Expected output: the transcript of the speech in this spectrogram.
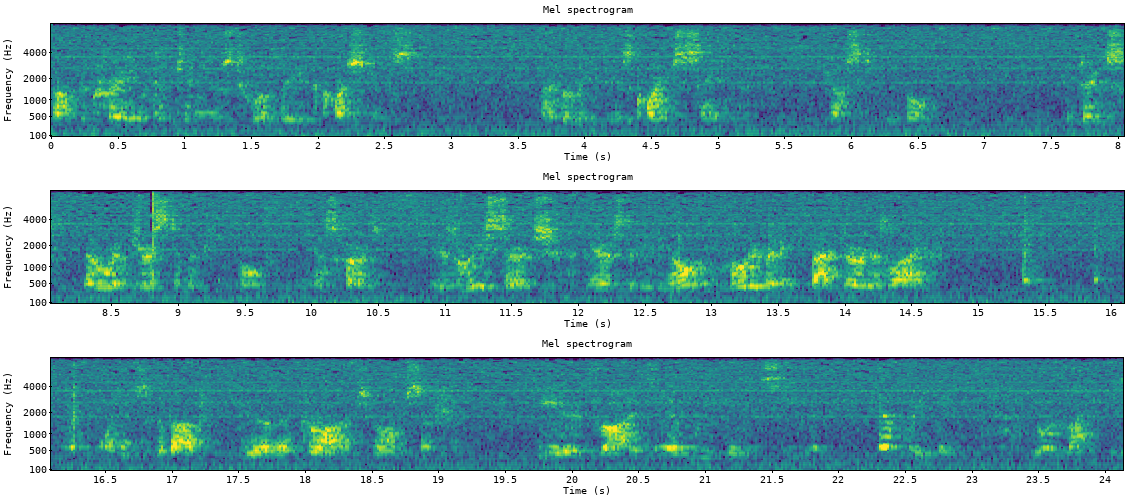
Dr. Crane continues to evade questions. I believe he is quite sane, just evil. He takes no interest in the people he has hurt. His research appears to be the only motivating factor in his life. What is it about fear that drives your obsession? Fear drives everything, Stephen. Everything. Your life is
